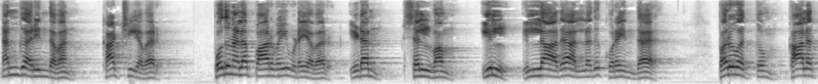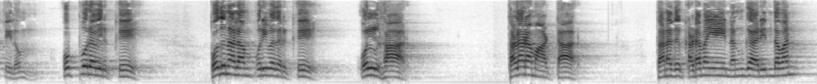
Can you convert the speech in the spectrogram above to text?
நன்கு அறிந்தவன் காட்சியவர் பொதுநல பார்வை உடையவர் இடன் செல்வம் இல் இல்லாத அல்லது குறைந்த. பருவத்தும் காலத்திலும் ஒப்புரவிற்கு பொதுநலம் புரிவதற்கு ஒல்கார் தளரமாட்டார். தனது கடமையை நன்கு அறிந்தவன்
